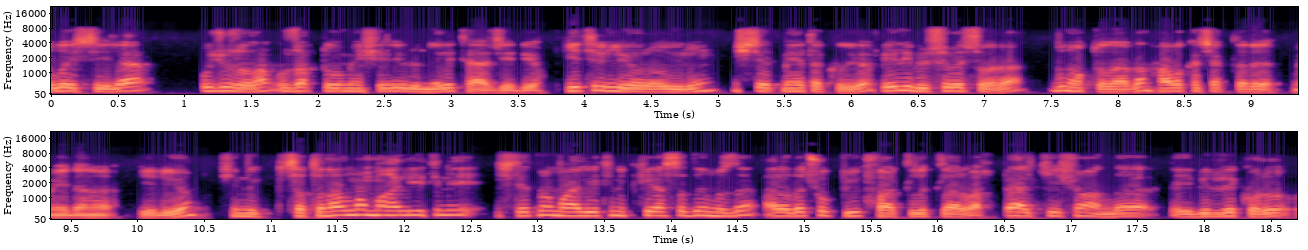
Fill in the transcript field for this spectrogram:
Dolayısıyla ucuz olan uzak doğu menşeli ürünleri tercih ediyor. Getiriliyor o ürün, işletmeye takılıyor. Belli bir süre sonra bu noktalardan hava kaçakları meydana geliyor. Şimdi satın alma maliyetini, işletme maliyetini kıyasladığımızda arada çok büyük farklılıklar var. Belki şu anda e, bir rekoru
